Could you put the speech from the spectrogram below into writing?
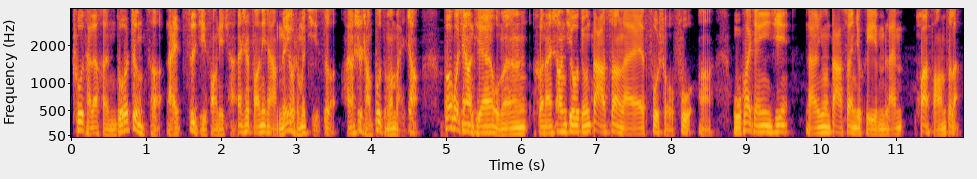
出台了很多政策来刺激房地产，但是房地产没有什么起色，好像市场不怎么买账。包括前两天我们河南商丘用大蒜来付首付啊，五块钱一斤，来用大蒜就可以来换房子了。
